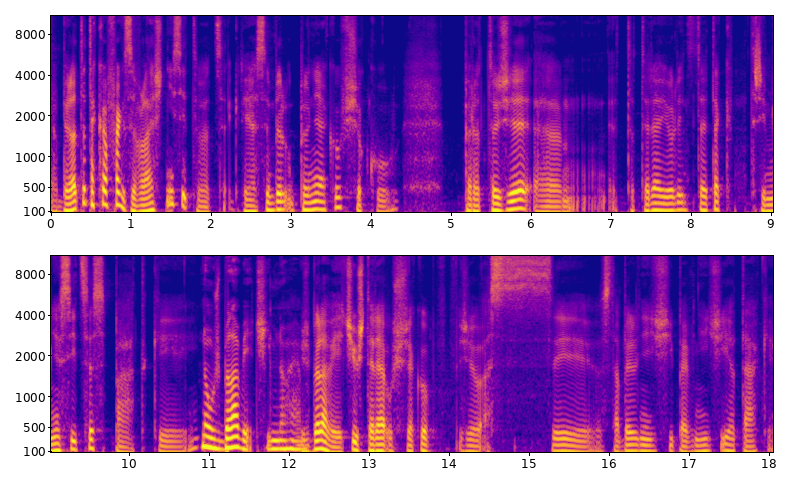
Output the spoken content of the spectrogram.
uh, byla to taková fakt zvláštní situace, kdy já jsem byl úplně jako v šoku, protože uh, to teda, Julin, to je tak tři měsíce zpátky. No už byla větší mnohem. Už byla větší, už teda už jako, že jo, asi asi stabilnější, pevnější a tak. Je.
